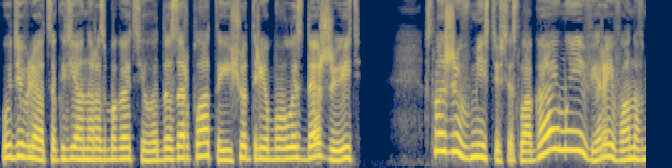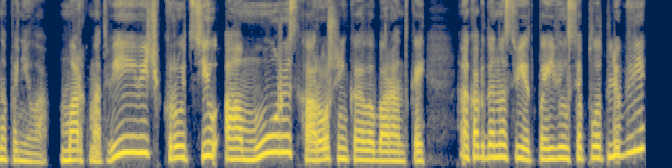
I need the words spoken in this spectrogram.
удивляться, где она разбогатела. До зарплаты еще требовалось дожить. Сложив вместе все слагаемые, Вера Ивановна поняла. Марк Матвеевич крутил амуры с хорошенькой лаборанткой, а когда на свет появился плод любви,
